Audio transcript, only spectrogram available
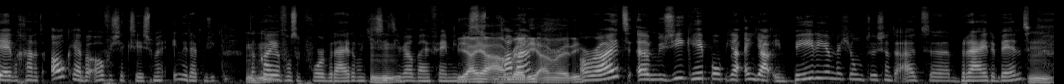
J, we gaan het ook hebben over seksisme in de rapmuziek. Daar Mhm. kan je vast op voorbereiden, want je Mhm. zit hier wel bij een Ja, feministisch ja, I'm programma. ready, I'm ready. Alright, eh, muziek, hip-hop ja, en jouw imperium dat je ondertussen aan het uitbreiden bent. Mm.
